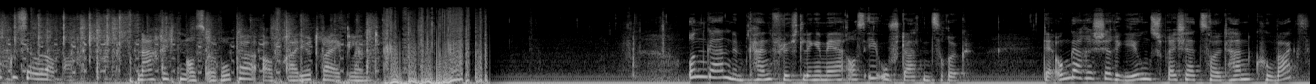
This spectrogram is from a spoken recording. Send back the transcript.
Fokus Europa. Nachrichten aus Europa auf Radio Dreieckland. Ungarn nimmt keine Flüchtlinge mehr aus EU-Staaten zurück. Der ungarische Regierungssprecher Zoltan Kovacs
